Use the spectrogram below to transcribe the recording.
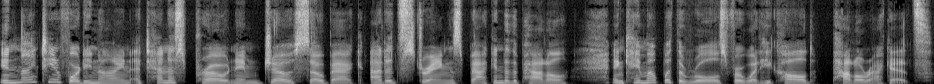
In 1949, a tennis pro named Joe Sobek added strings back into the paddle and came up with the rules for what he called paddle rackets.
